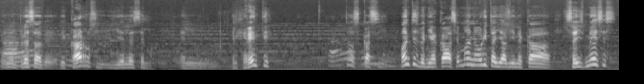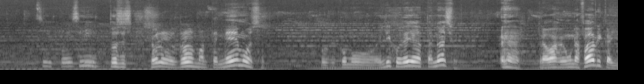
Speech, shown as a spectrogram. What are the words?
en una Ah. empresa de, de carros, y, y él es el, el, el gerente. Ah, Entonces casi, antes venía cada semana, ahorita ya viene cada seis meses. Sí, pues Sí, sí. entonces solo los dos mantenemos, porque como el hijo de ella, Atanasio, trabaja en una fábrica y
